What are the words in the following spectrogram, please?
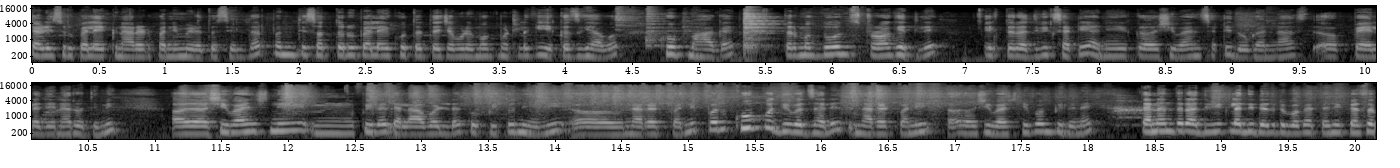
चाळीस रुपयाला एक नारळ पाणी मिळत असेल तर. पण ते सत्तर रुपयाला एक होतं त्याच्यामुळे मग म्हटलं की एकच घ्यावं. खूप महाग आहे. तर मग दोन स्ट्रॉ घेतले. एक तर रद्विकसाठी आणि एक शिवांसाठी शिवांशसाठी दोघांना प्यायला देणार होते मी. शिवांशनी पिलं त्याला आवडलं. तो पितो नेहमी नारळ पाणी. पण खूप दिवस झाले नारळ पाणी शिवांशनी पण पिलं नाही. त्यानंतर अद्विकला दिलं तर बघा त्यांनी कसं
